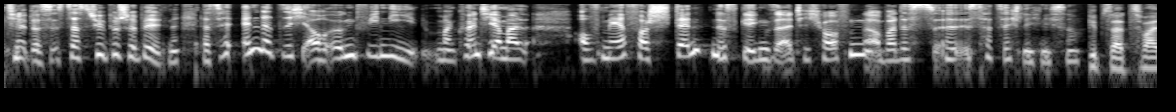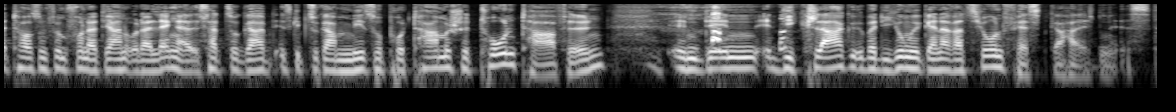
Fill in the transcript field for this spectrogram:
Ja, das ist das typische Bild. Ne? Das ändert sich auch irgendwie nie. Man könnte ja mal auf mehr Verständnis gegenseitig hoffen, aber das äh, ist tatsächlich nicht so. Gibt seit 2500 Jahren oder länger. Es hat sogar, es gibt sogar mesopotamische Tontafeln, in denen die Klage über die junge Generation festgehalten ist.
